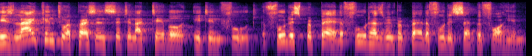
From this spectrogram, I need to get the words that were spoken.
He's likened to a person sitting at table eating food. The food is prepared, the food has been prepared, the food is set before him.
